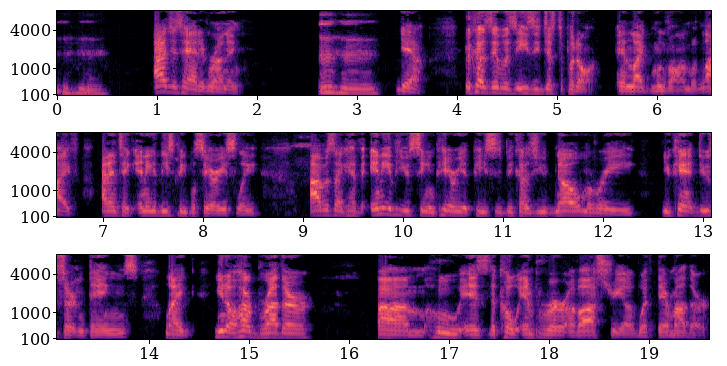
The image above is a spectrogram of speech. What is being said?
Mhm. I just had it running. Mhm. Yeah, because it was easy just to put on and like move on with life. I didn't take any of these people seriously. I was like, have any of you seen period pieces? Because you know, Marie, you can't do certain things. Like, you know, her brother, um, who is the co-emperor of Austria with their mother,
